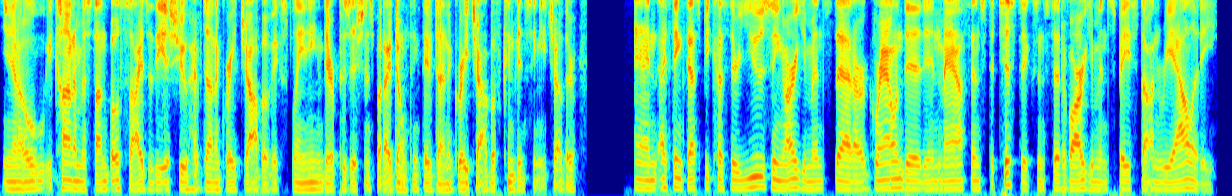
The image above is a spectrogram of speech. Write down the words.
you know, economists on both sides of the issue have done a great job of explaining their positions, but I don't think they've done a great job of convincing each other. And I think that's because they're using arguments that are grounded in math and statistics instead of arguments based on reality.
